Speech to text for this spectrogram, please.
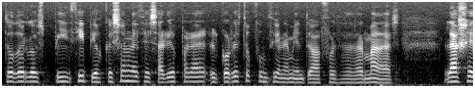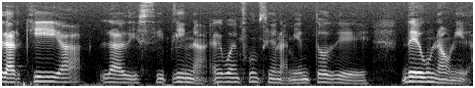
todos los principios que son necesarios para el correcto funcionamiento de las Fuerzas Armadas, la jerarquía, la disciplina, el buen funcionamiento de, una unidad.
